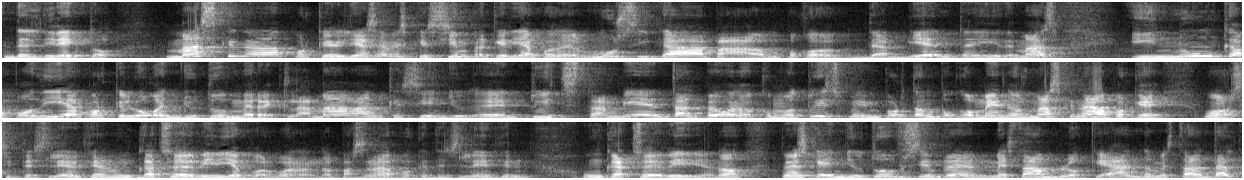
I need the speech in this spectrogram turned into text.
del directo. Más que nada porque ya sabéis que siempre quería poner música para un poco de ambiente y demás y nunca podía porque luego en YouTube me reclamaban, que si en, Twitch también, tal, pero bueno, como Twitch me importa un poco menos, más que nada porque, bueno, si te silencian un cacho de vídeo, pues bueno, no pasa nada porque te silencien un cacho de vídeo, ¿no? Pero es que en YouTube siempre me estaban bloqueando, me estaban tal,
